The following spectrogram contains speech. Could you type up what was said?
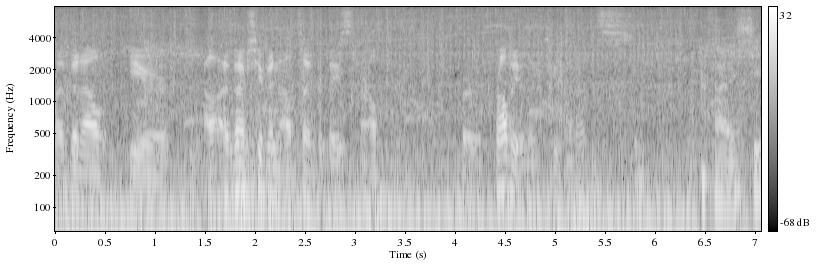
I've been out here. uh, I've actually been outside the base now for probably like two minutes. I see.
